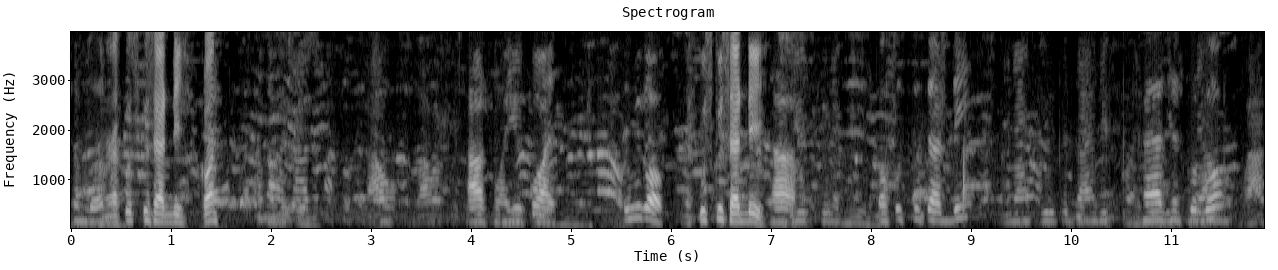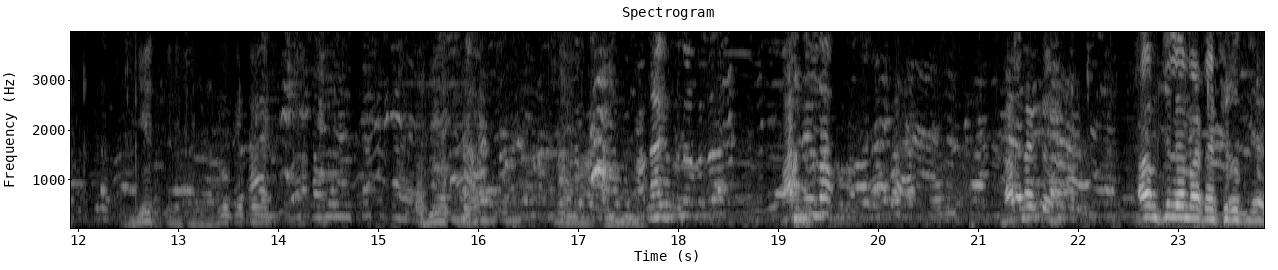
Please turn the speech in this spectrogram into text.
সুন্দর আমরা কুসকুস আড্ডি কোন খাওয়ার সময় কেউ কয় তুমি কও কুসকুস আড্ডি হ্যাঁ তো ফুসফুসে আড্ডি হ্যাঁ শেষ করব আমি ছিলাম একটা ফেরত দিয়ে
